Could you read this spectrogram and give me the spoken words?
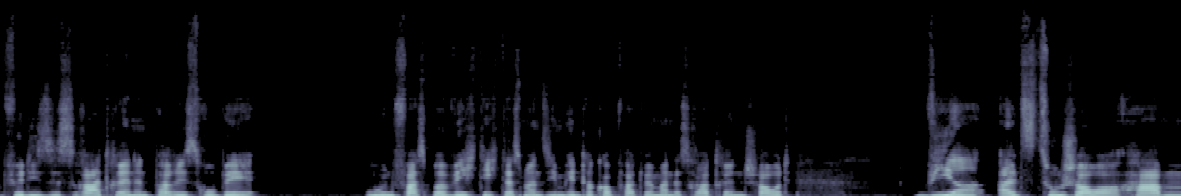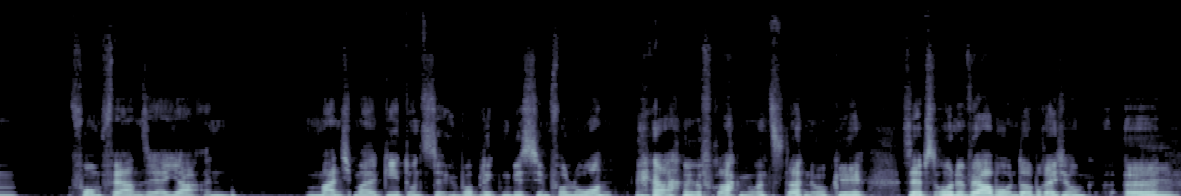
für dieses Radrennen Paris-Roubaix unfassbar wichtig, dass man sie im Hinterkopf hat, wenn man das Radrennen schaut. Wir als Zuschauer haben vom Fernseher ja ein, manchmal geht uns der Überblick ein bisschen verloren. Ja, wir fragen uns dann, okay, selbst ohne Werbeunterbrechung. Äh, mhm.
